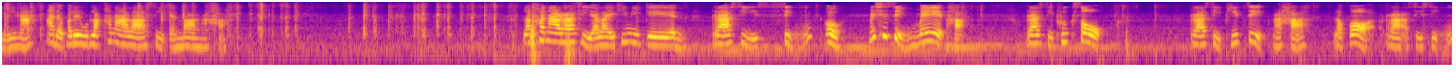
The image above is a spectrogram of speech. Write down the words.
นี้นะอะเดี๋ยวไปดูลัคนาราศีกันบ้างนะคะลัคนาราศีอะไรที่มีเกณฑ์ ราศีสิงห์เออไม่ใช่สิงห์เมษค่ะ ราศีพฤษภราศีพิจิกนะคะ แล้วก็ราศีสิงห์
